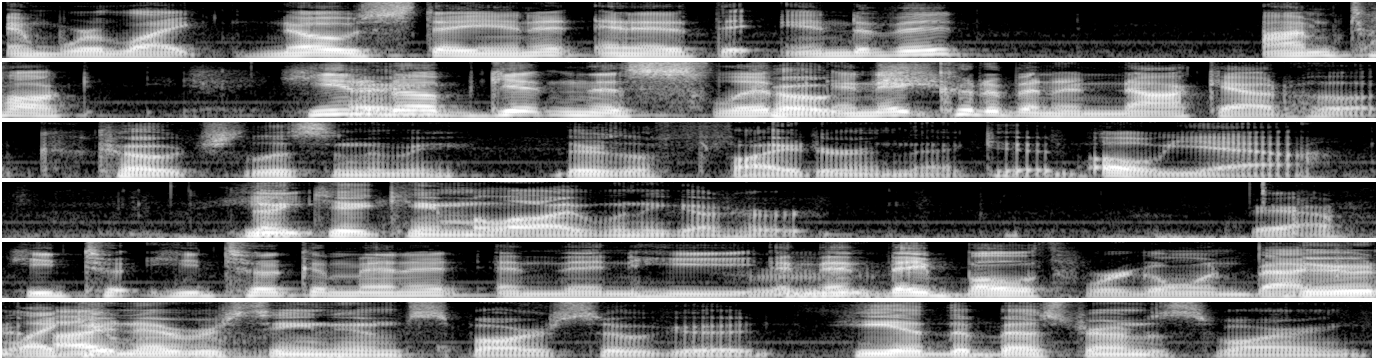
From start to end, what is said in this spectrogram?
and we're like, no, stay in it. And at the end of it, I'm talking. He ended Hey, up getting this slip, coach. and it could have been a knockout hook. Coach, listen to me. There's a fighter in that kid. Oh yeah, he that kid came alive when he got hurt. Yeah. he took he took a minute, and then he and then mm. they both were going back. Dude, like I it- never seen him spar so good. He had the best round of sparring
